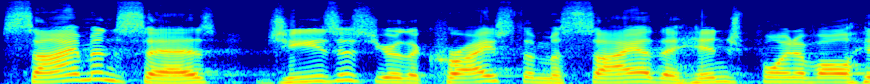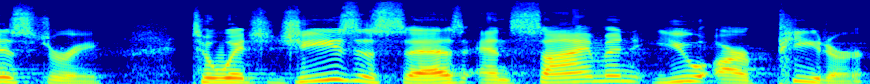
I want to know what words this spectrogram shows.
Simon says, Jesus, you're the Christ, the Messiah, the hinge point of all history. To which Jesus says, and Simon, you are Peter,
